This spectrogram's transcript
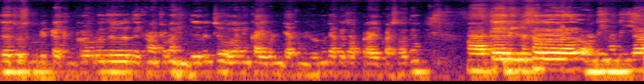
ਤੇ ਤੁਸੀਂ ਮੇਰੀ ਟੈਕਨੀਕਲ ਵੀਡੀਓ ਦੇਖਣਾ ਚਾਹੋ ਹਿੰਦੀ ਵਿੱਚ, ਉਹਦਾ ਲਿੰਕ ਆਈ ਬਟਨ ਜਾ ਕੇ ਮਿਲ ਉਹਨੂੰ ਜਾ ਕੇ ਸਬਸਕ੍ਰਾਈਬ ਕਰ ਸਕਦੇ ਹੋ। ਤੇ ਰੀਲਸ ਆਉਂਦੀ ਹੁੰਦੀ ਆ,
